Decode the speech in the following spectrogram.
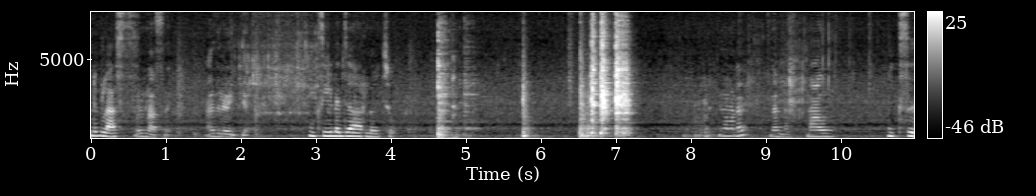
ഒരു ഗ്ലാസ് ഒരു ഗ്ലാസ് അതിലൊഴിക്കുക മിക്സിയുടെ ജാറിൽ വെച്ചു നമ്മുടെ ഇതണ്ട? മാവ്. മിക്സ്.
